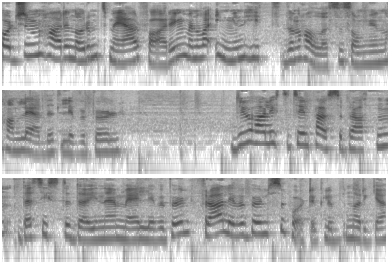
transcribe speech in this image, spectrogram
Hodgson har enormt med erfaring, men var ingen hit den halve sesongen han ledet Liverpool. Du har lyttet til pausepraten det siste døgnet med Liverpool fra Liverpool supporterklubb Norge.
